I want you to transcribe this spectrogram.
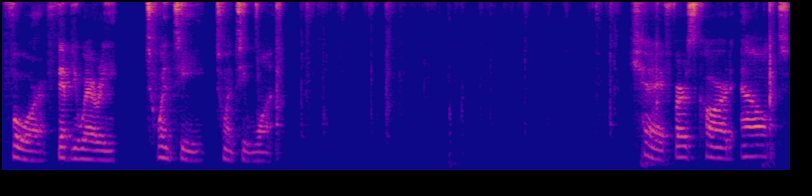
for February 2021. Okay, first card out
